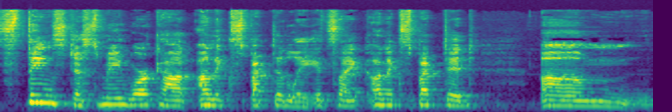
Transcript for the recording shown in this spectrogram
things just may work out unexpectedly. It's like unexpected, um,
